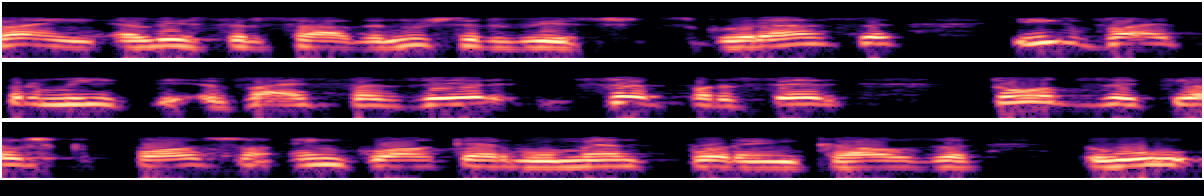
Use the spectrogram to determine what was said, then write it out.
bem alicerçada nos serviços de segurança e vai, permitir, vai fazer desaparecer todos aqueles que possam, em qualquer momento, pôr em causa o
